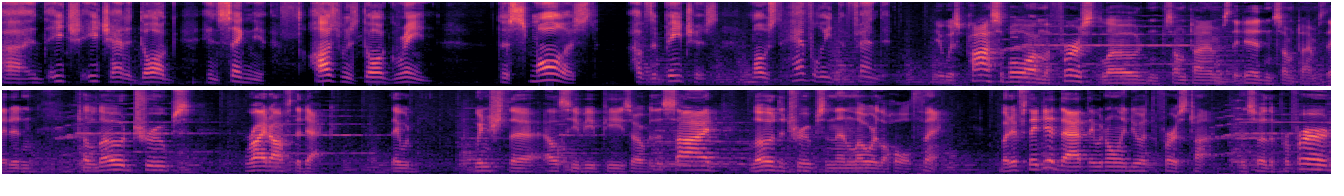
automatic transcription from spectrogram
uh, and each, each had a dog insignia. Ours was dog green, the smallest of the beaches, most heavily defended. It was possible on the first load, and sometimes they did and sometimes they didn't, to load troops right off the deck. They would winch the LCVPs over the side, load the troops, and then lower the whole thing. But if they did that, they would only do it the first time. And so the preferred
